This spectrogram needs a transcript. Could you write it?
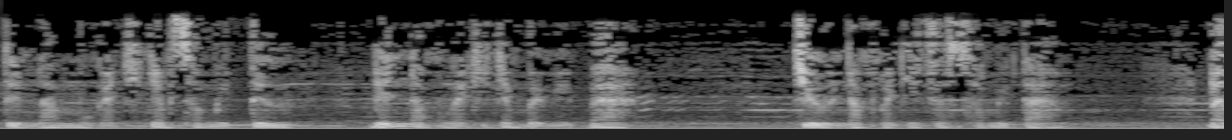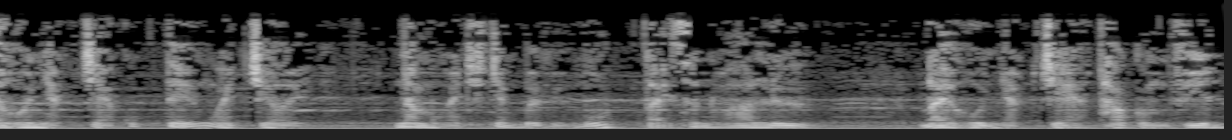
từ năm 1964 đến năm 1973, trừ năm 1968. Đại hội nhạc trẻ quốc tế ngoài trời năm 1971 tại sân Hoa Lư, Đại hội nhạc trẻ Thảo Cầm Viên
